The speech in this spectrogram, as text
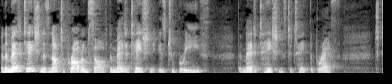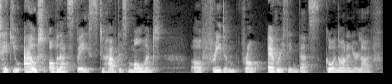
And the meditation is not to problem solve, the meditation is to breathe. The meditation is to take the breath, to take you out of that space, to have this moment of freedom from everything that's going on in your life.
